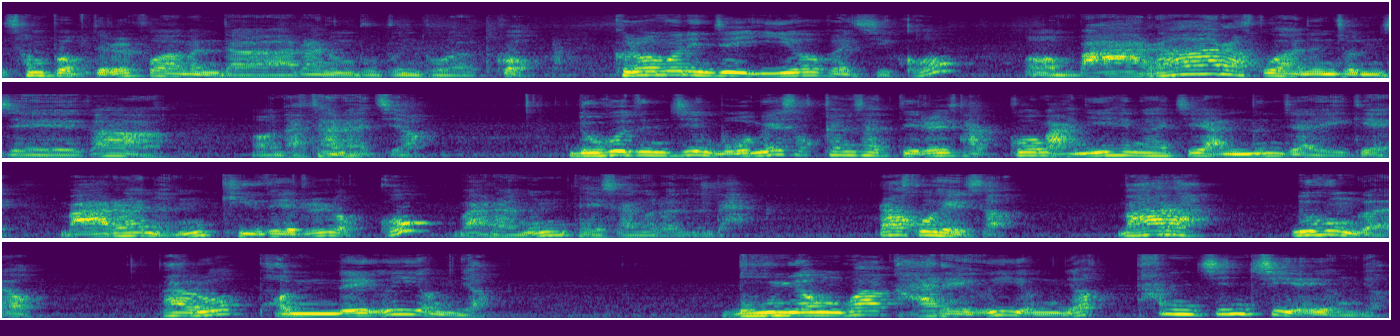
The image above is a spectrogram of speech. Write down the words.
선법들을 포함한다라는 부분 보았고, 그러면 이제 이어가지고 어, 마라라고 하는 존재가 어, 나타나죠. 누구든지 몸에 속한 사띠를 닦고 많이 행하지 않는 자에게 마라는 기회를 얻고 마라는 대상을 얻는다. 라고 해서 마라 누군가요? 바로 번뇌의 영역, 무명과 가래의 영역, 탐진치의 영역,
